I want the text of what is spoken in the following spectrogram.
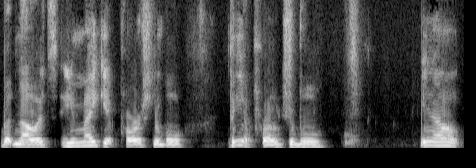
But no, it's you make it personable, be approachable. You know,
